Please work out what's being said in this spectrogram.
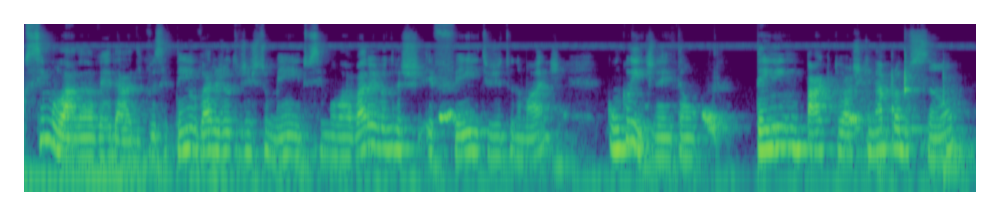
simular, na verdade, que você tem vários outros instrumentos, simular vários outros efeitos e tudo mais, com cliques, né? Então, tem impacto, eu acho que na produção,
